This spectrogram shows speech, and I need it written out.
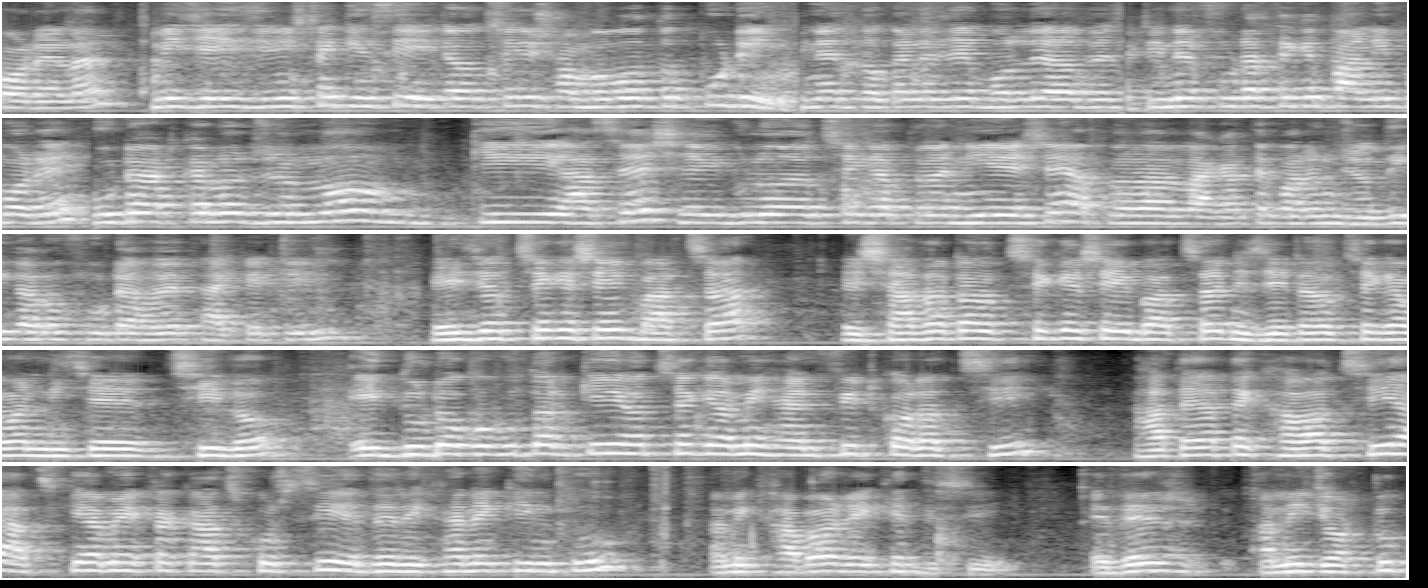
পড়ে না। আমি যেই জিনিসটা কিনছি, এটা হচ্ছে সম্ভবত পুডিং। টিনের দোকানে যে বললে হবে, টিনের ফুটা থেকে পানি পড়ে। ফুটা আটকানোর জন্য কি আছে, সেইগুলো হচ্ছে আপনারা নিয়ে এসে আপনারা লাগাতে পারেন যদি কারও ফুটা হয়ে থাকে টিন। এই যে হচ্ছে সেই বাচ্চা, এই সাদাটা হচ্ছে কি সেই বাচ্চা, যেটা হচ্ছে কি আমার নিচে ছিল। এই দুটো কবুতরকেই হচ্ছে কি আমি হ্যান্ড ফিট করাচ্ছি, হাতে হাতে খাওয়াচ্ছি। আজকে আমি একটা কাজ করছি, এদের এখানে কিন্তু আমি খাবার রেখে দিছি। এদের আমি যতটুক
